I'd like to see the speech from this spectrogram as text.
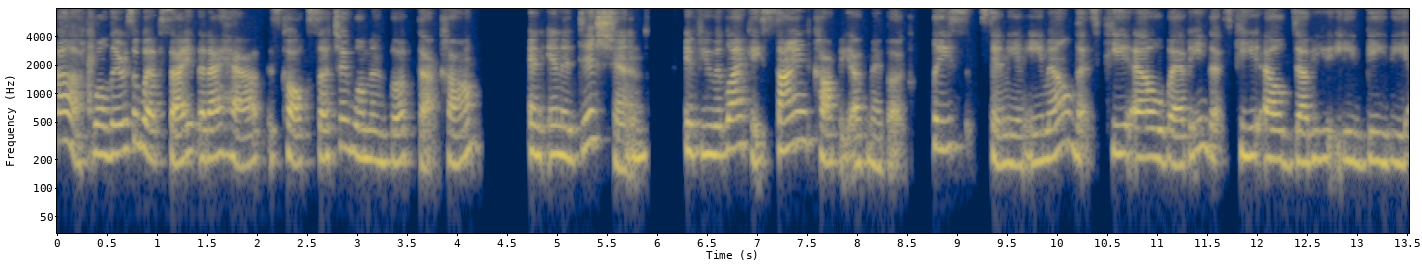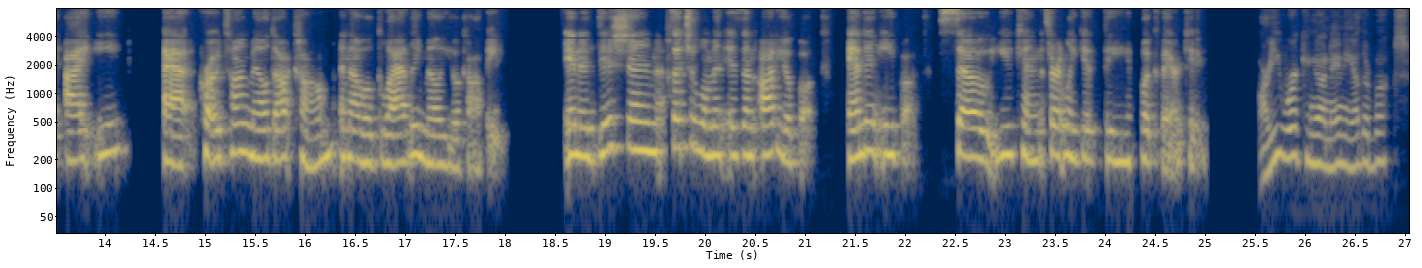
Ah, well, there's a website that I have. It's called suchawomanbook.com. And in addition, if you would like a signed copy of my book, please send me an email. That's plwebbie, that's P L W E B B I E, at protonmail.com, and I will gladly mail you a copy. In addition, Such a Woman is an audiobook and an ebook. So you can certainly get the book there too. Are you working on any other books?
